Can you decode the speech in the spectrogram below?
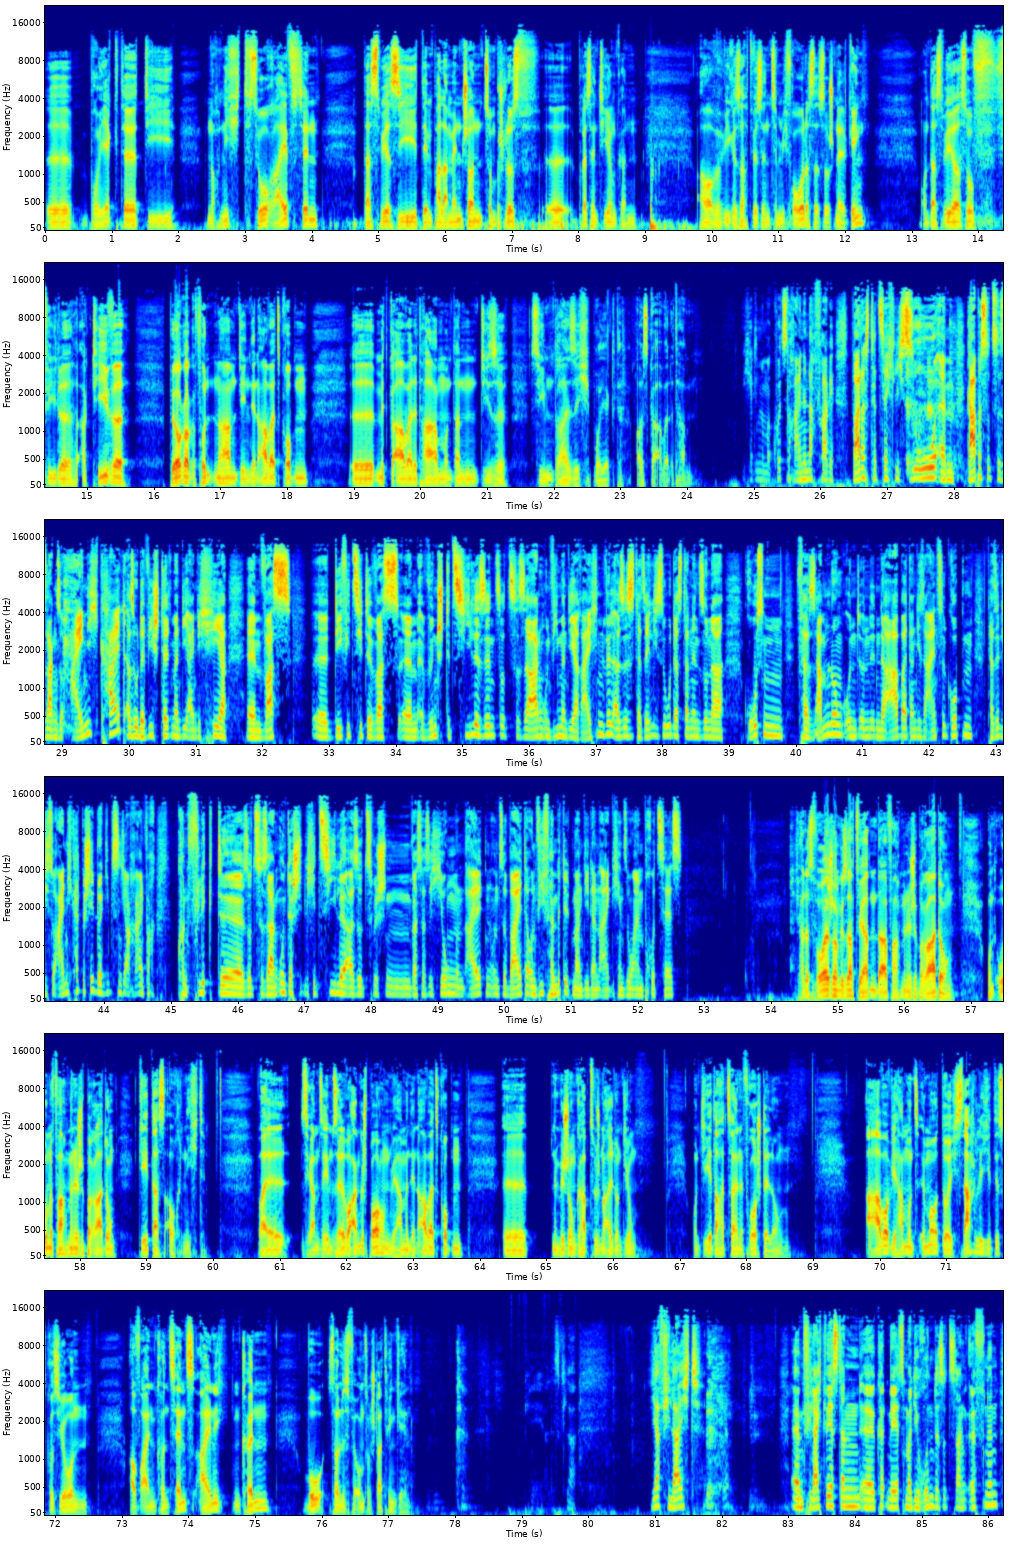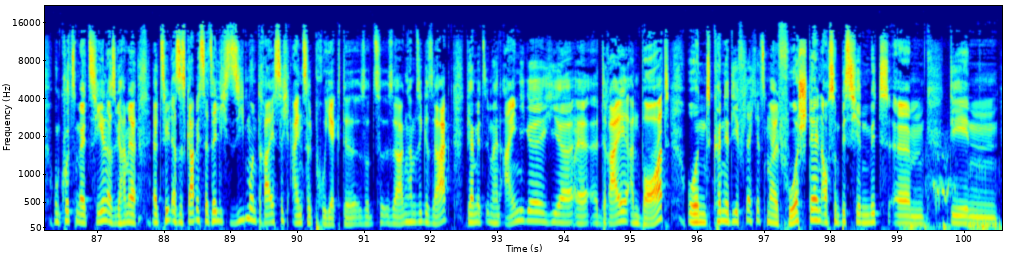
äh, Projekte, die noch nicht so reif sind, dass wir sie dem Parlament schon zum Beschluss äh, präsentieren können. Aber wie gesagt, wir sind ziemlich froh, dass das so schnell ging und dass wir so viele aktive Bürger gefunden haben, die in den Arbeitsgruppen äh, mitgearbeitet haben und dann diese 37 Projekte ausgearbeitet haben. Ich hätte nur mal kurz noch eine Nachfrage. War das tatsächlich so, ähm, gab es sozusagen so Einigkeit? Also, oder wie stellt man die eigentlich her? Ähm, was äh, Defizite, was ähm, erwünschte Ziele sind sozusagen und wie man die erreichen will. Also es ist tatsächlich so, dass dann in so einer großen Versammlung und, und in der Arbeit an dieser Einzelgruppen tatsächlich so Einigkeit besteht oder gibt es nicht auch einfach Konflikte, sozusagen unterschiedliche Ziele, also zwischen, was weiß ich, Jungen und Alten und so weiter und wie vermittelt man die dann eigentlich in so einem Prozess? Ich hatte es vorher schon gesagt, wir hatten da fachmännische Beratung. Und ohne fachmännische Beratung geht das auch nicht. Weil Sie haben es eben selber angesprochen, wir haben in den Arbeitsgruppen äh, eine Mischung gehabt zwischen alt und jung. Und jeder hat seine Vorstellungen. Aber wir haben uns immer durch sachliche Diskussionen auf einen Konsens einigen können, wo soll es für unsere Stadt hingehen. Okay, alles klar. Ja, vielleicht. Ähm, vielleicht wäre es dann, äh, könnten wir jetzt mal die Runde sozusagen öffnen und kurz mal erzählen. Also wir haben ja erzählt, also es gab jetzt tatsächlich 37 Einzelprojekte sozusagen, haben Sie gesagt. Wir haben jetzt immerhin einige hier, äh, drei an Bord und können ihr dir vielleicht jetzt mal vorstellen, auch so ein bisschen mit ähm, den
